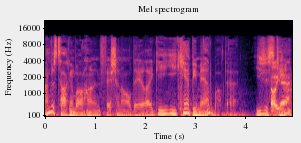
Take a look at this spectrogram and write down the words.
i'm just talking about hunting and fishing all day. Like you, you can't be mad about that. You just oh, can't. Yeah.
